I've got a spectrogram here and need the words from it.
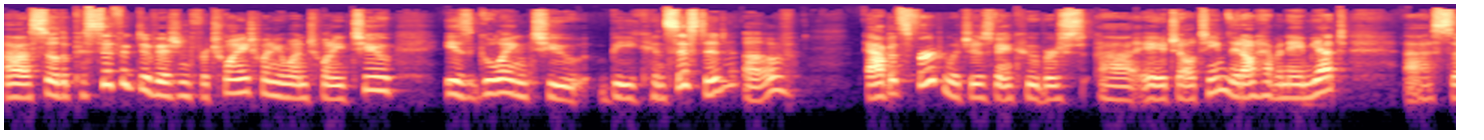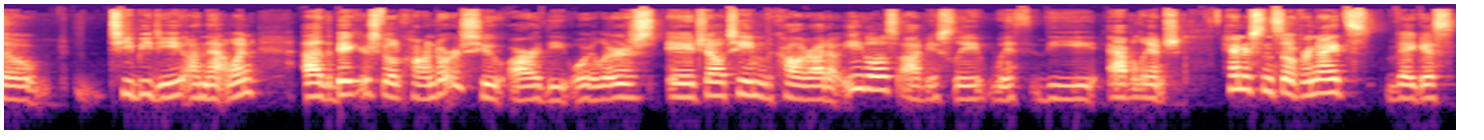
Uh, so the Pacific Division for 2021 22 is going to be consisted of Abbotsford, which is Vancouver's uh, AHL team. They don't have a name yet, uh, so TBD on that one. Uh, the Bakersfield Condors, who are the Oilers AHL team, the Colorado Eagles, obviously with the Avalanche, Henderson Silver Knights, Vegas,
